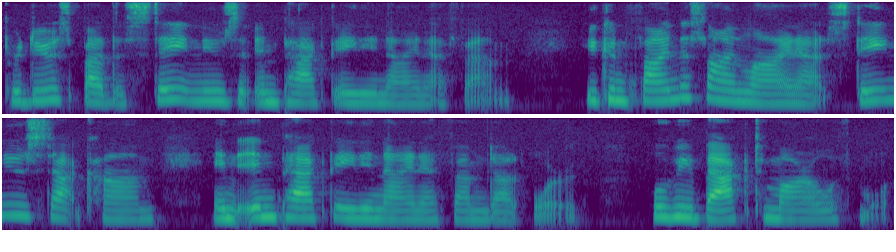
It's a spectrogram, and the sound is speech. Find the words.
produced by the State News and Impact 89 FM. You can find us online at statenews.com and impact89fm.org. We'll be back tomorrow with more.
